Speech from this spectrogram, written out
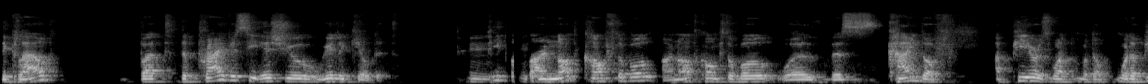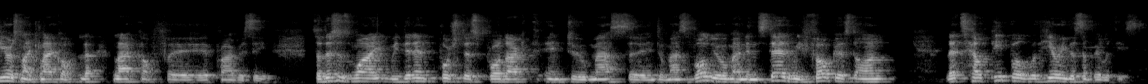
the cloud, but the privacy issue really killed it. Mm. People are not comfortable, are not comfortable with this kind of appears what what, what appears like lack of lack of uh, privacy. So this is why we didn't push this product into mass uh, into mass volume, and instead we focused on let's help people with hearing disabilities.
